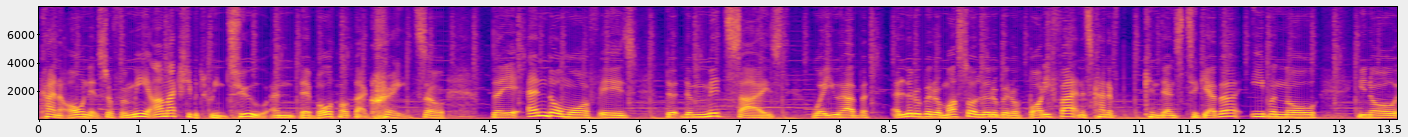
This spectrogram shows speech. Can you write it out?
kind of own it. So for me, I'm actually between two, and they're both not that great. So the endomorph is the the mid-sized where you have a little bit of muscle, a little bit of body fat, and it's kind of condensed together, even though, you know,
